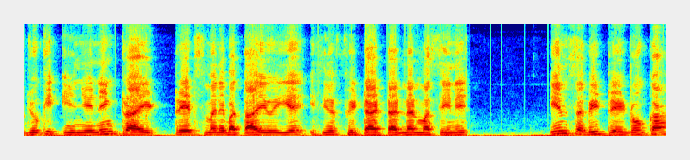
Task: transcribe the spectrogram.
जो कि इंजीनियरिंग ट्रेड्स मैंने बताई हुई है। इसमें फिटर टर्नर मशीनिस्ट इन सभी ट्रेडों का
